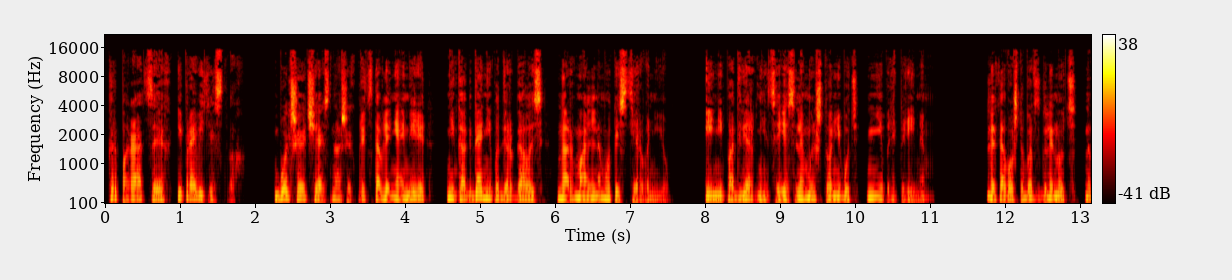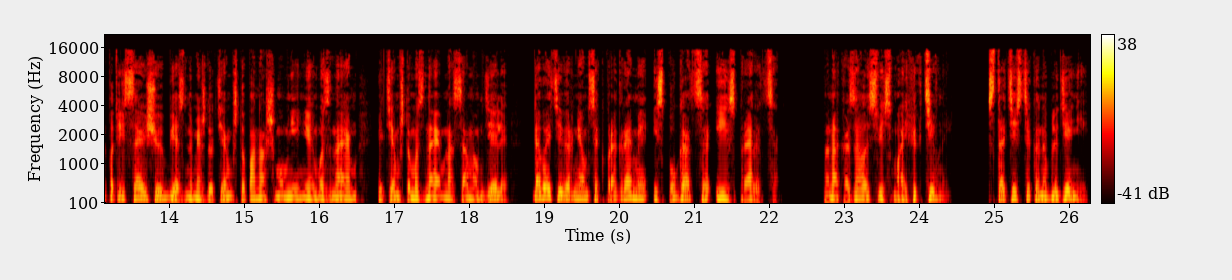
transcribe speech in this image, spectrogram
корпорациях и правительствах. Большая часть наших представлений о мире никогда не подвергалась нормальному тестированию и не подвергнется, если мы что-нибудь не предпримем. Для того, чтобы взглянуть на потрясающую бездну между тем, что, по нашему мнению, мы знаем, и тем, что мы знаем на самом деле, давайте вернемся к программе «Испугаться и исправиться». Она казалась весьма эффективной. Статистика наблюдений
